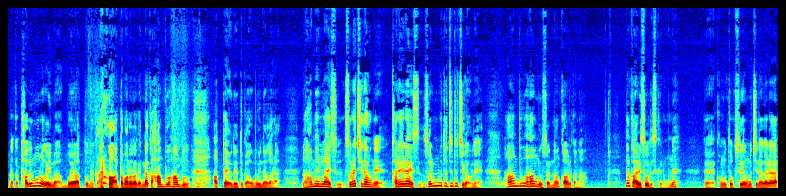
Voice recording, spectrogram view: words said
なんか食べ物が今ぼやっとなんかあの 頭の中になんか半分半分あったよねとか思いながら。ラーメンライス？それは違うね。カレーライス？それもまたちょっと違うね。半分半分したら何かあるかな？なんかありそうですけどもね、えー、この特性を持ちながらね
